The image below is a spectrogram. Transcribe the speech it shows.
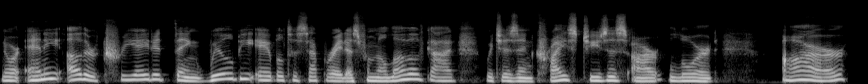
nor any other created thing will be able to separate us from the love of God, which is in Christ Jesus our Lord. Our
